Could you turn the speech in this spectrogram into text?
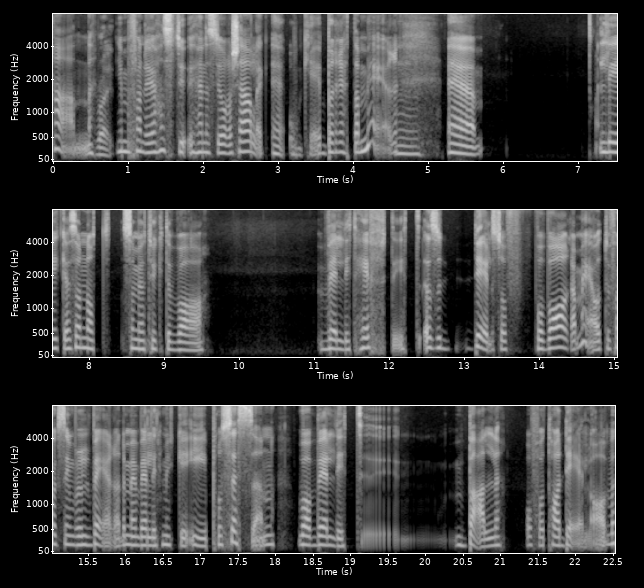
han? Right. Ja men fan det är hans, hennes stora kärlek. Eh, okej, berätta mer. Mm. Eh, Likaså något som jag tyckte var väldigt häftigt. Alltså dels att få vara med och att du faktiskt involverade mig väldigt mycket i processen var väldigt eh, ball att få ta del av.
